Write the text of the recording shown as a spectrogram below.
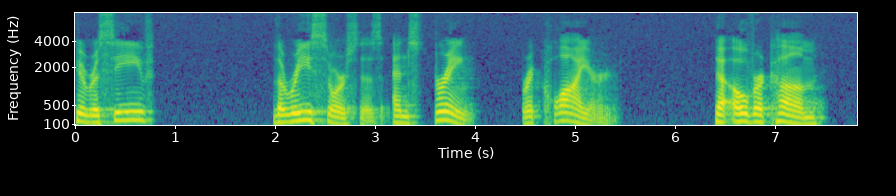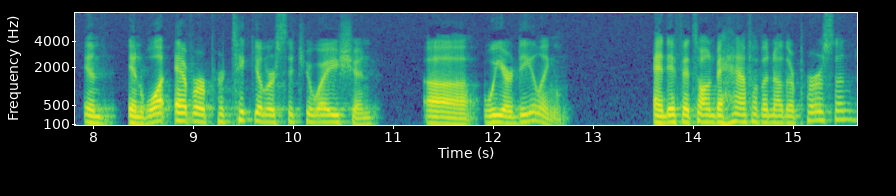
to receive the resources and strength required to overcome in, in whatever particular situation uh, we are dealing. with. And if it's on behalf of another person,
